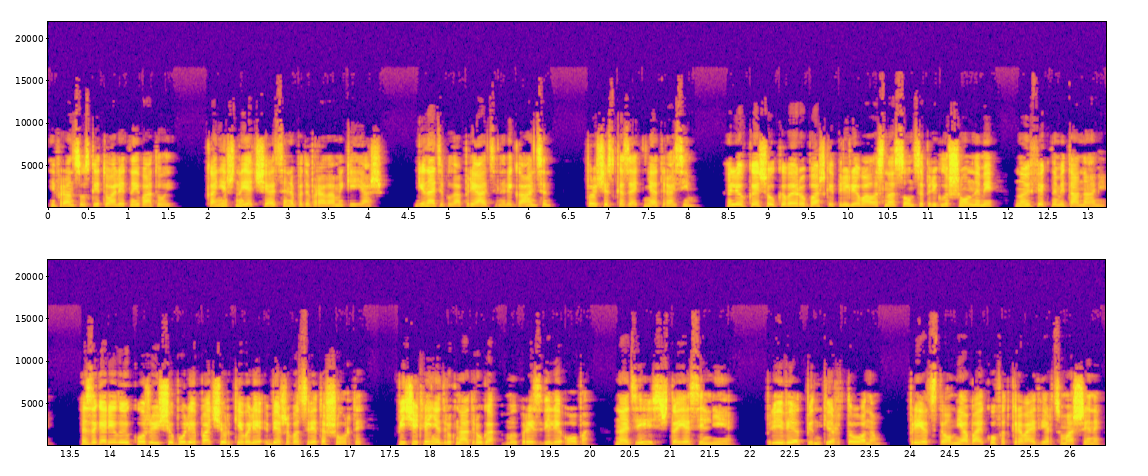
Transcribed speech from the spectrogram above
и французской туалетной водой. Конечно, я тщательно подобрала макияж. Геннадий был опрятен, элегантен, проще сказать, неотразим. Легкая шелковая рубашка переливалась на солнце приглушенными, но эффектными тонами. Загорелую кожу еще более подчеркивали бежевого цвета шорты. Впечатление друг на друга мы произвели оба. Надеюсь, что я сильнее. «Привет, Пинкертонам!» – приветствовал меня Байков, открывая дверцу машины.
